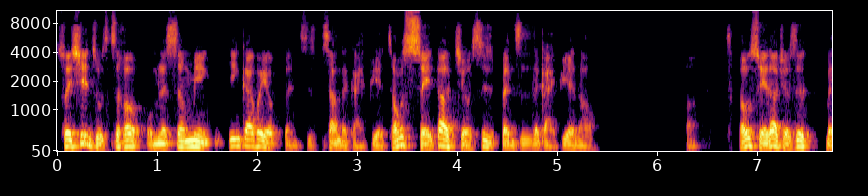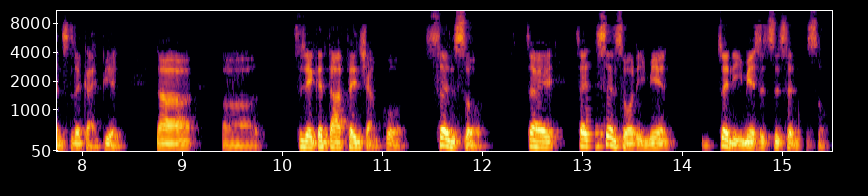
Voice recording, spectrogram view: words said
所以信主之后，我们的生命应该会有本质上的改变。从水到酒是本质的改变哦，从水到酒是本质的改变。那呃，之前跟大家分享过，圣所在在圣所里面，最里面是至圣所，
